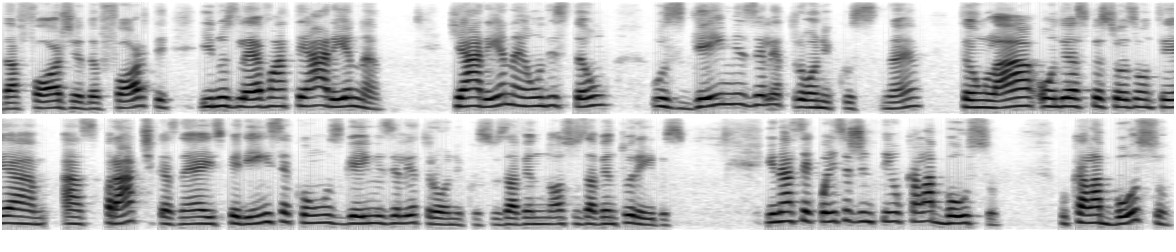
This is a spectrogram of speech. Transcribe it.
da forja, da forte, e nos levam até a arena, que a arena é onde estão os games eletrônicos, né? Então, lá onde as pessoas vão ter a, as práticas, né, a experiência com os games eletrônicos, os nossos aventureiros. E na sequência a gente tem o calabouço. O calabouço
